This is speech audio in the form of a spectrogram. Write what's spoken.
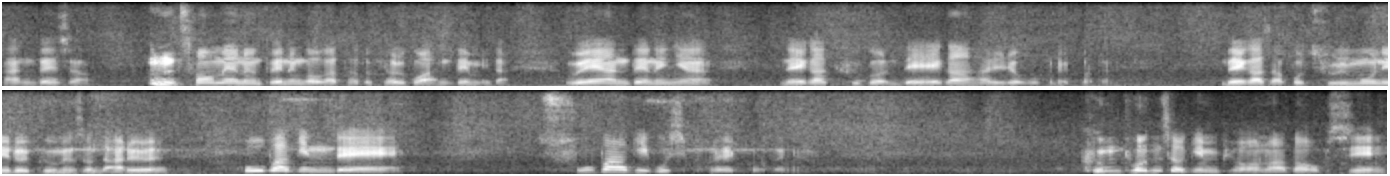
안 되죠. 처음에는 되는 것 같아도 결국 안 됩니다. 왜 안 되느냐? 내가 그걸 내가 하려고 그랬거든. 내가 자꾸 줄무늬를 그으면서 나를 호박인데 수박이고 싶어 했거든요. 근본적인 변화가 없이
